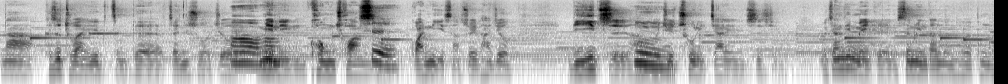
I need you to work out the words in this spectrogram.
那可是突然一整个诊所就面临空窗，是管理上，所以他就离职，然后回去处理家里的事情。我相信每个人生命当中都会碰到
